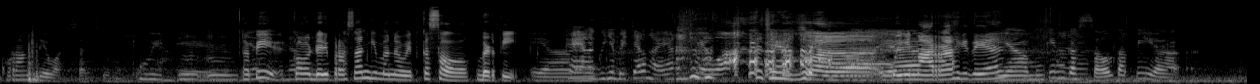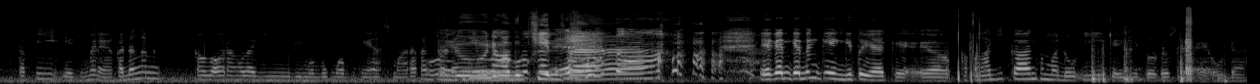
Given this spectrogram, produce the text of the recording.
kurang dewasa sih mungkin. Widih. Mm-mm. Iya tapi kalau dari perasaan gimana wait kesel berarti? Ya kayak lagunya becel nggak ya? Kecewa. Kecewa. Ya. ingin marah gitu ya? Ya mungkin kesel tapi ya tapi ya gimana ya kadang kan kalau orang lagi di mabuk-mabuknya asmara kan kayak Waduh, di mabuk cinta. ya kan kadang kayak gitu ya kayak ya kapan lagi kan sama doi kayak gitu. Terus kayak ya udah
